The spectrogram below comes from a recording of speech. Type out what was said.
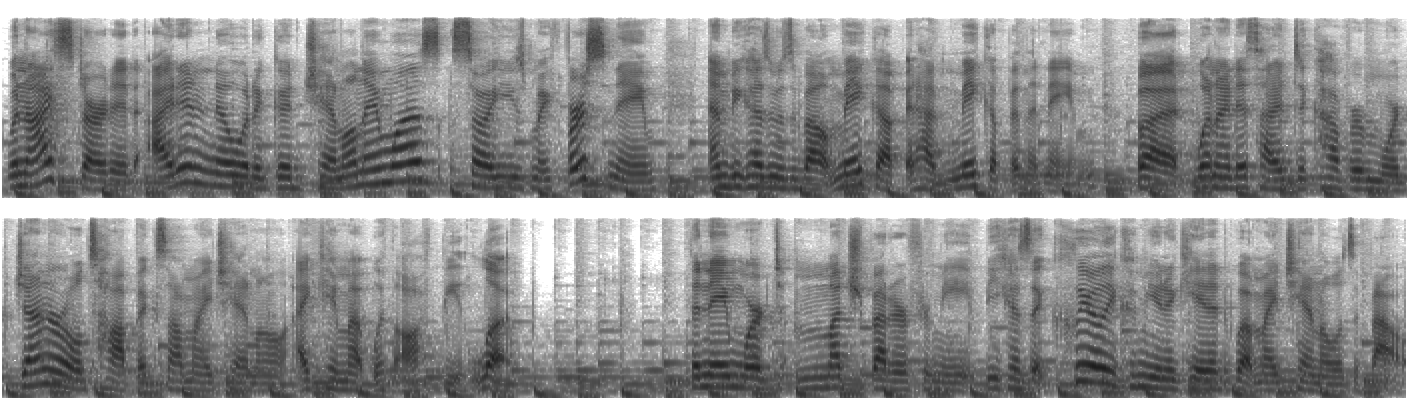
When I started, I didn't know what a good channel name was, so I used my first name, and because it was about makeup, it had makeup in the name. But when I decided to cover more general topics on my channel, I came up with Offbeat Look. The name worked much better for me because it clearly communicated what my channel was about.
